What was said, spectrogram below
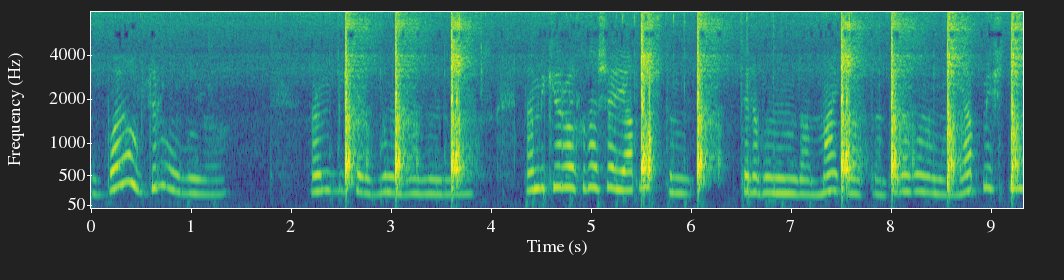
O Bayağı güzel oldu ya. Ben bir kere bu ne lan öyle olmaz. Ben bir kere arkadaşlar yapmıştım telefonumdan Minecraft'tan telefonuma yapmıştım.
